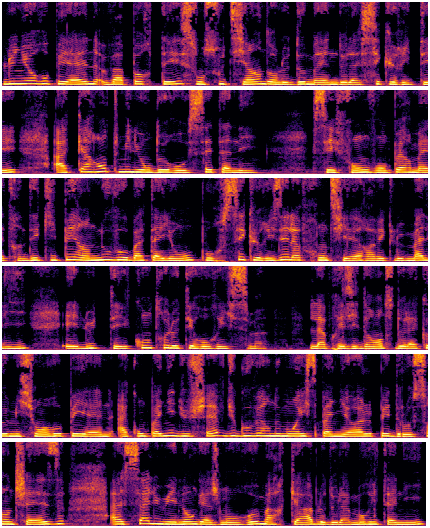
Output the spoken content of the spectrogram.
l'Union européenne va porter son soutien dans le domaine de la sécurité à 40 millions d'euros cette année. Ces fonds vont permettre d'équiper un nouveau bataillon pour sécuriser la frontière avec le Mali et lutter contre le terrorisme. La présidente de la Commission européenne, accompagnée du chef du gouvernement espagnol, Pedro Sanchez, a salué l'engagement remarquable de la Mauritanie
